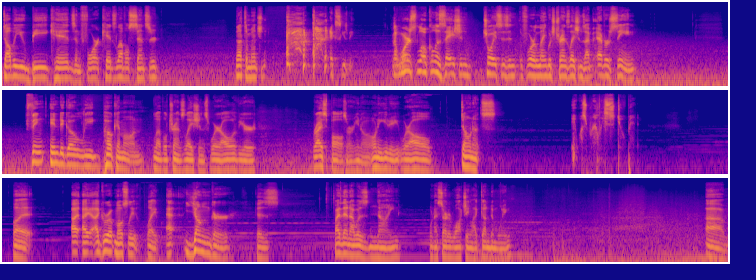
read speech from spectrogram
WB kids and 4Kids level censored. Not to mention, excuse me, the worst localization choices in, for language translations I've ever seen. Think Indigo League Pokemon level translations where all of your rice balls or, you know, onigiri were all donuts. It was really stupid. But I, I, grew up mostly like younger because by then I was nine when I started watching like Gundam Wing. Um,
